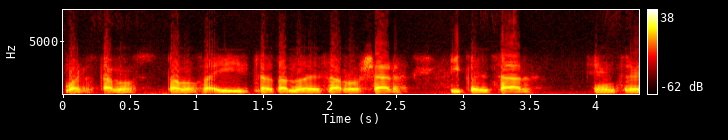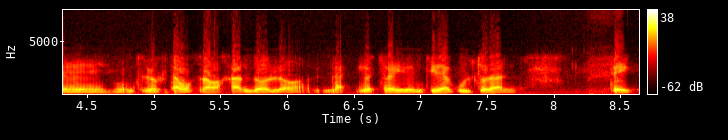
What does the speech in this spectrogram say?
bueno, estamos estamos ahí tratando de desarrollar y pensar entre, entre los que estamos trabajando lo- la- nuestra identidad cultural. Te-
